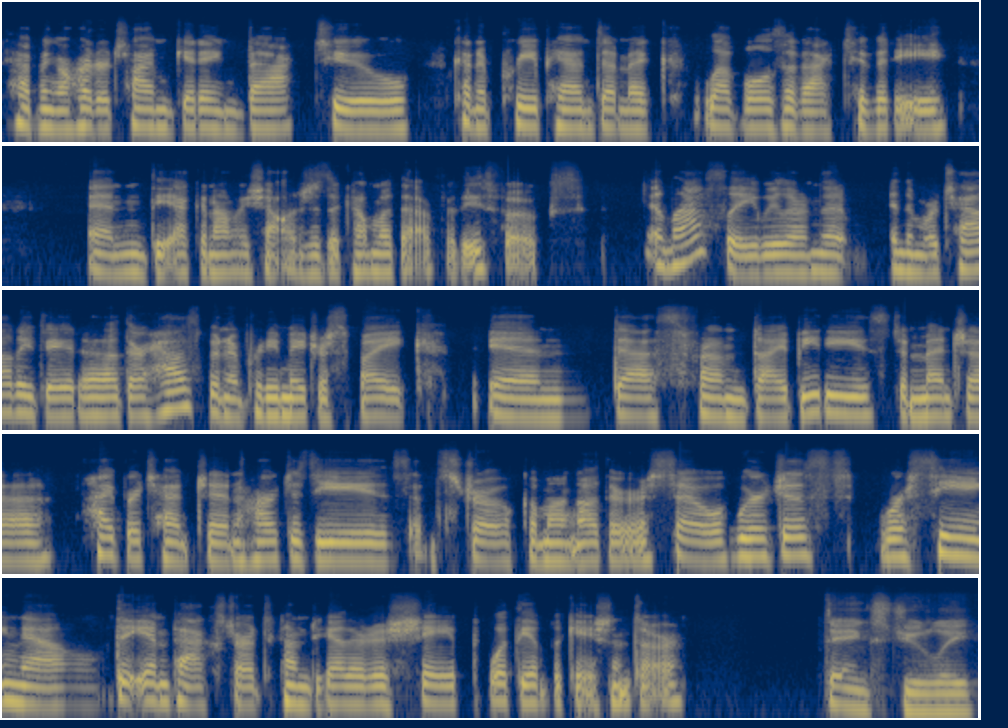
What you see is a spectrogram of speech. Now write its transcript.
having a harder time getting back to kind of pre pandemic levels of activity and the economic challenges that come with that for these folks. And lastly, we learned that in the mortality data, there has been a pretty major spike in deaths from diabetes, dementia, hypertension, heart disease, and stroke, among others. So we're just, we're seeing now the impacts start to come together to shape what the implications are. Thanks, Julie.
